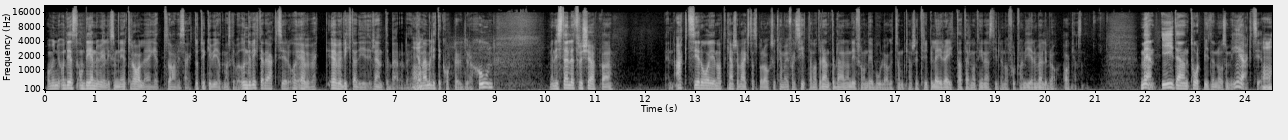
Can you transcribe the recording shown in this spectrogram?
om, det, om det nu är liksom neutralläget så har vi sagt, då tycker vi att man ska vara underviktad i aktier och överviktad i räntebärande. Gärna med lite kortare duration. Men istället för att köpa en aktie då i något kanske verkstadsbolag så kan man ju faktiskt hitta något räntebärande ifrån det bolaget som kanske är AAA-ratat eller någonting i den stilen och fortfarande ger en väldigt bra avkastning. Men i den tårtbiten då som är aktier. mm.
